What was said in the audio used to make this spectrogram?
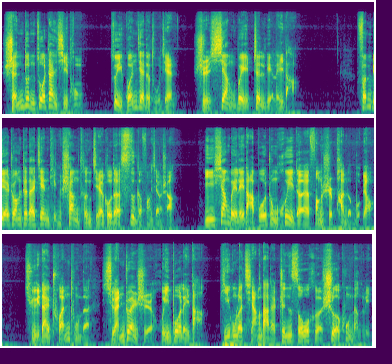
神盾作战系统最关键的组件是相位阵列雷达，分别装置在舰艇上层结构的四个方向上，以相位雷达波重会的方式判断目标，取代传统的旋转式回波雷达。提供了强大的侦搜和射控能力。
